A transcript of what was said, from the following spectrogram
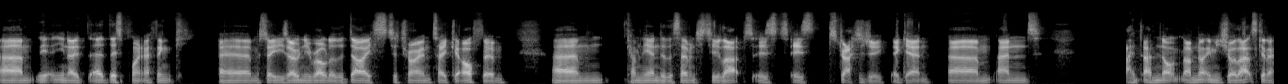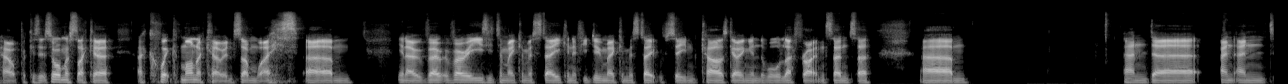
Um, you know, at this point, I think uh, Mercedes only roll of the dice to try and take it off him um, come the end of the 72 laps is is strategy again. Um, and I, am not I'm not even sure that's going to help because it's almost like a, a quick Monaco in some ways. Um, you know, very very easy to make a mistake, and if you do make a mistake, we've seen cars going in the wall left, right, and centre. Um, and uh, and and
